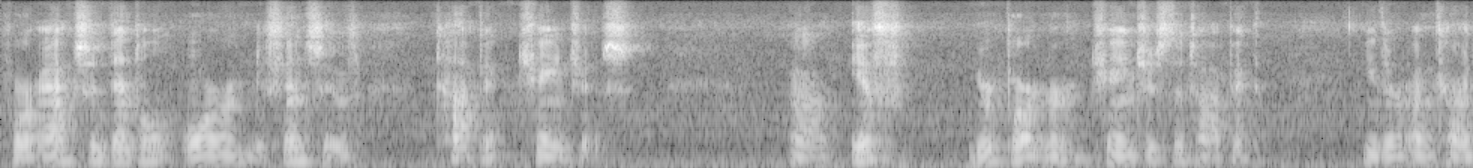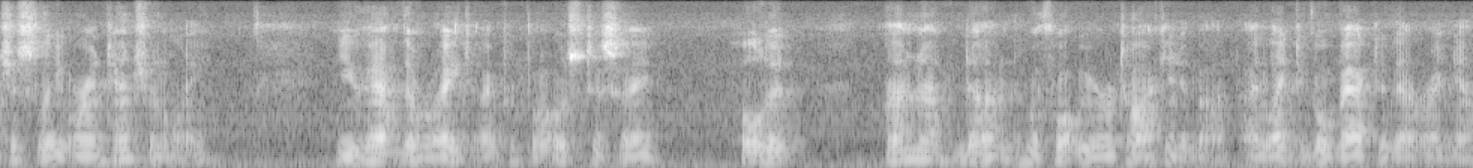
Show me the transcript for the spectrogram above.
for accidental or defensive topic changes. Uh, if your partner changes the topic, either unconsciously or intentionally, you have the right, I propose, to say, hold it, I'm not done with what we were talking about. I'd like to go back to that right now.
